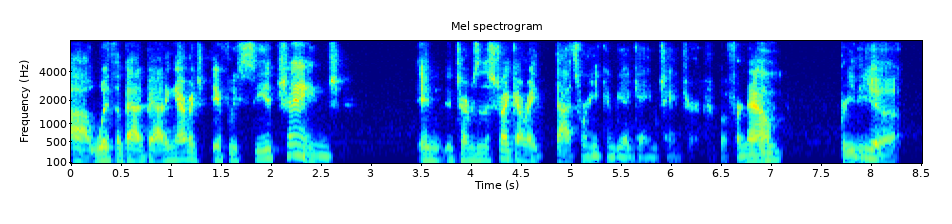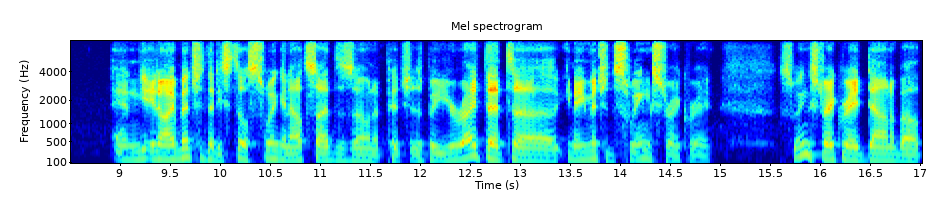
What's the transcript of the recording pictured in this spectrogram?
uh, with a bad batting average. If we see a change in, in terms of the strikeout rate, that's where he can be a game changer. But for now, And- breathe easy. Yeah. And you know, I mentioned that he's still swinging outside the zone at pitches, but you're right that uh, you know you mentioned swing strike rate. Swing strike rate down about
